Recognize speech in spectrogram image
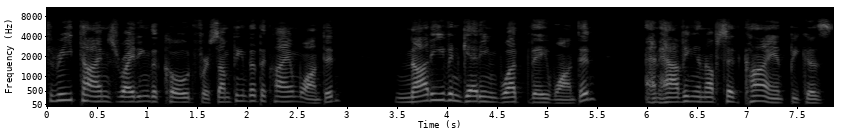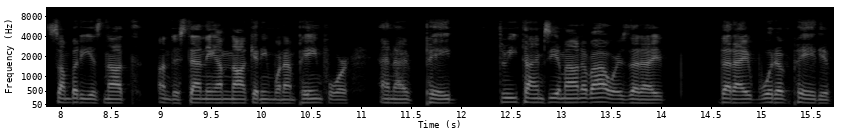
three times writing the code for something that the client wanted, not even getting what they wanted, and having an upset client because somebody is not understanding I'm not getting what I'm paying for and I've paid three times the amount of hours that I that I would have paid if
